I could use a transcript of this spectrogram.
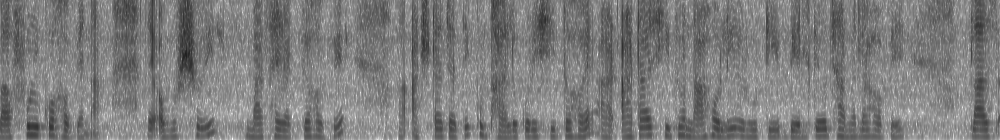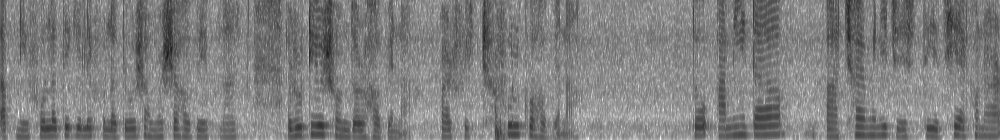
বা ফুলকো হবে না। তাই অবশ্যই মাথায় রাখতে হবে আটাটা যাতে খুব ভালো করে সিদ্ধ হয়। আর আটা সিদ্ধ না হলে রুটি বেলতেও ঝামেলা হবে। প্লাস আপনি ফোলাতে গেলে ফোলাতেও সমস্যা হবে। প্লাস রুটিও সুন্দর হবে না। পারফেক্ট ফুলকো হবে না। তো আমি এটা পাঁচ, ছয় মিনিট রেস্ট দিয়েছি। এখন আর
